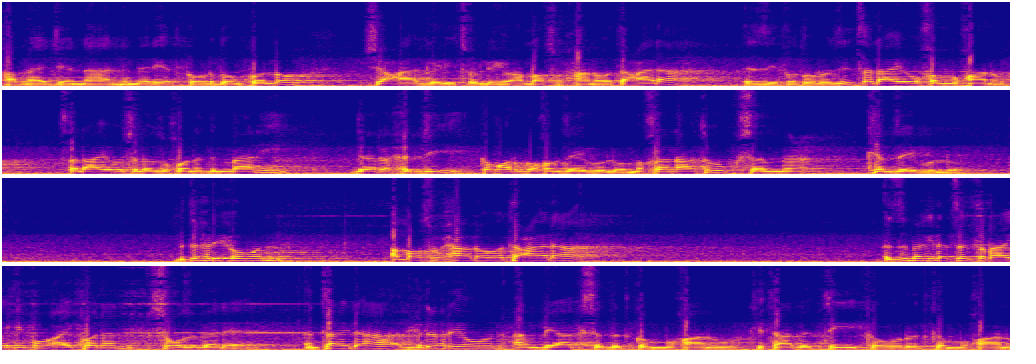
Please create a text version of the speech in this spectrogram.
ካብ ናይ ጀና ንመሬት ከውርዶ እንከሎ ሸዓ ገሊፅሉ እዩ ኣላ ስብሓን ወተላ እዚ ፍጡር እዚ ፅላይኡ ከም ምዃኑ ፅላይኡ ስለ ዝኾነ ድማ ድሕሪ ሕጂ ክቐርቦ ከም ዘይብሉ ምኽርናቱ ክሰምዕ ከም ዘይብሉ ብድሕሪኡ እውን ኣላ ስብሓን ወተላ እዚ መግለጺ ጥራይ ሂቡ ኣይኮነን ሱቕ ዝበለ እንታይ ደኣ ብድሕሪኡ ውን ኣንብያ ክሰድድ ከም ምዃኑ ክታብቲ ከውርድ ከም ምዃኑ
